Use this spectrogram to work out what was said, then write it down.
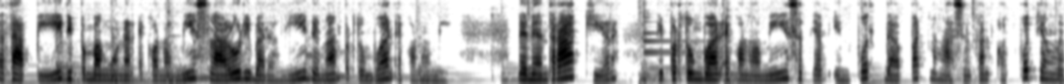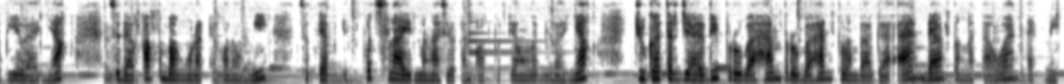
tetapi di pembangunan ekonomi selalu dibarengi dengan pertumbuhan ekonomi. Dan yang terakhir, di pertumbuhan ekonomi setiap input dapat menghasilkan output yang lebih banyak, sedangkan pembangunan ekonomi setiap input selain menghasilkan output yang lebih banyak, juga terjadi perubahan-perubahan kelembagaan dan pengetahuan teknik.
